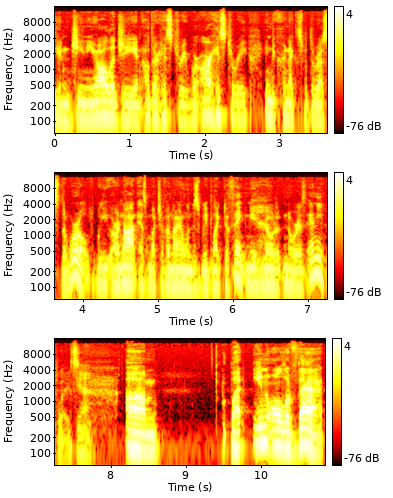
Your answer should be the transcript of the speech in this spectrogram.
in genealogy and other history where our history interconnects with the rest of the world. We are not as much of an island as we'd like to think, neither, nor, nor is any place. yeah. But in all of that,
